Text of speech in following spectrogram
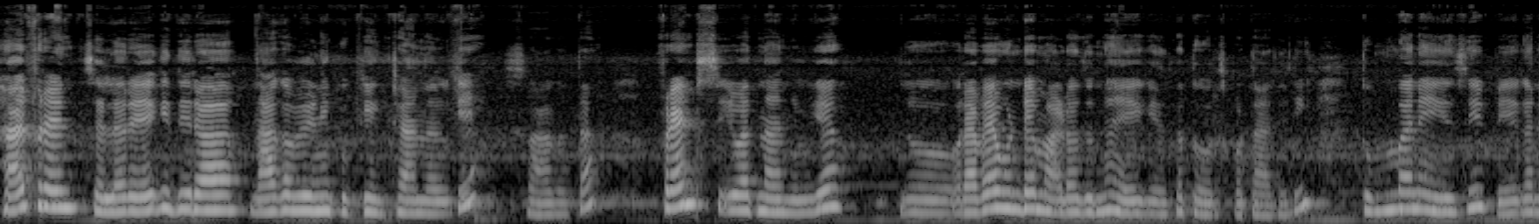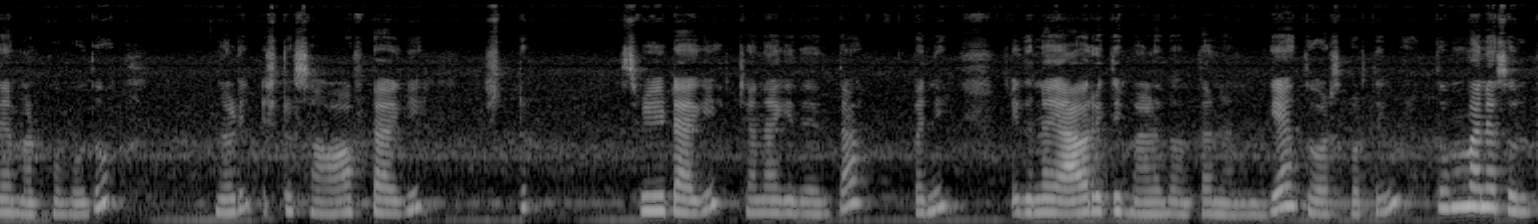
ಹಾಯ್ ಫ್ರೆಂಡ್ಸ್ ಎಲ್ಲರೂ ಹೇಗಿದ್ದೀರಾ? ನಾಗವೇಣಿ ಕುಕ್ಕಿಂಗ್ ಚಾನಲ್ಗೆ ಸ್ವಾಗತ. ಫ್ರೆಂಡ್ಸ್ ಇವತ್ತು ನಾನು ನಿಮಗೆ ರವೆ ಉಂಡೆ ಮಾಡೋದನ್ನು ಹೇಗೆ ಅಂತ ತೋರಿಸ್ಕೊಡ್ತಾ ಇದ್ದೀನಿ. ತುಂಬಾ ಈಸಿ ಬೇಗನೆ ಮಾಡ್ಕೋಬೋದು. ನೋಡಿ, ಎಷ್ಟು ಸಾಫ್ಟಾಗಿ ಎಷ್ಟು ಸ್ವೀಟಾಗಿ ಚೆನ್ನಾಗಿದೆ ಅಂತ ಬನ್ನಿ. ಇದನ್ನು ಯಾವ ರೀತಿ ಮಾಡೋದು ಅಂತ ನಾನು ನಿಮಗೆ ತೋರಿಸ್ಕೊಡ್ತೀನಿ. ತುಂಬಾ ಸುಲಭ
